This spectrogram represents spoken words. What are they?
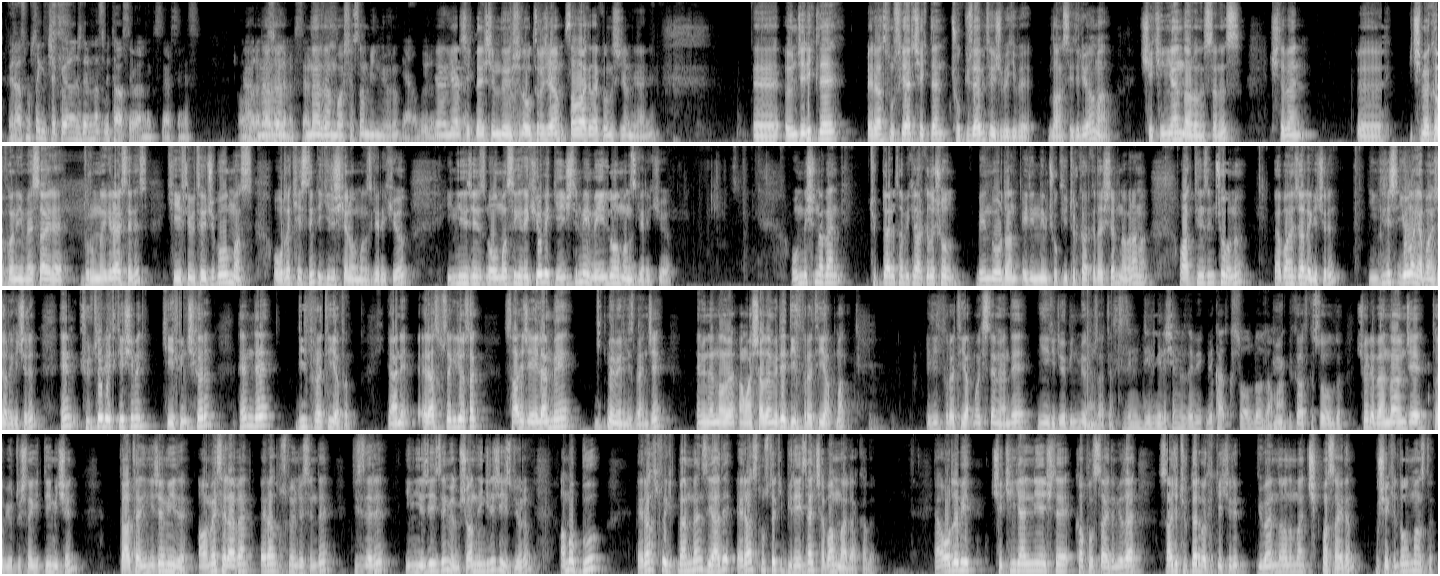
Erasmus'a gidecek öğrencilere nasıl bir tavsiye vermek istersiniz? Onlara Yani ne söylemek nereden, istersiniz? nereden başlasam bilmiyorum. Yani buyurun. Yani gerçekten şimdi şurada oturacağım, sabaha kadar konuşacağım yani. Ee, öncelikle Erasmus gerçekten çok güzel bir tecrübe gibi lanse ediliyor ama çekingen davranırsanız, işte ben e, içime kapanayım vesaire durumuna girerseniz keyifli bir tecrübe olmaz. Orada kesinlikle girişken olmanız gerekiyor. İngilizcenizin olması gerekiyor ve geliştirmeye meyilli olmanız gerekiyor. Onun dışında ben Türklerle tabii ki arkadaş olun. Benim de oradan edindiğim çok iyi Türk arkadaşlarım da var ama vaktinizin çoğunu yabancılarla geçirin. İngilizcesi iyi olan yabancılarla geçirin. Hem kültürel etkileşimin keyfini çıkarın hem de dil pratiği yapın. Yani Erasmus'a gidiyorsak sadece eğlenmeye gitmemeliyiz bence. En önemli amaçlardan biri de dil pratiği yapmak. E, dil pratiği yapmak istemeyen de niye gidiyor bilmiyorum Yani zaten. Sizin dil gelişiminizde büyük bir katkısı oldu o zaman. Büyük bir katkısı oldu. Şöyle ben daha önce tabii yurt dışına gittiğim için zaten İngilizcem iyiydi. Ama mesela ben Erasmus'un öncesinde dizileri İngilizce izlemiyordum. Şu anda İngilizce izliyorum. Ama bu Erasmus'a gitmemden ziyade Erasmus'taki bireysel çabamla alakalı. Yani orada bir çekingenliğe işte kapılsaydım ya da sadece Türkler vakit geçirip güvenli alandan çıkmasaydım bu şekilde olmazdı.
